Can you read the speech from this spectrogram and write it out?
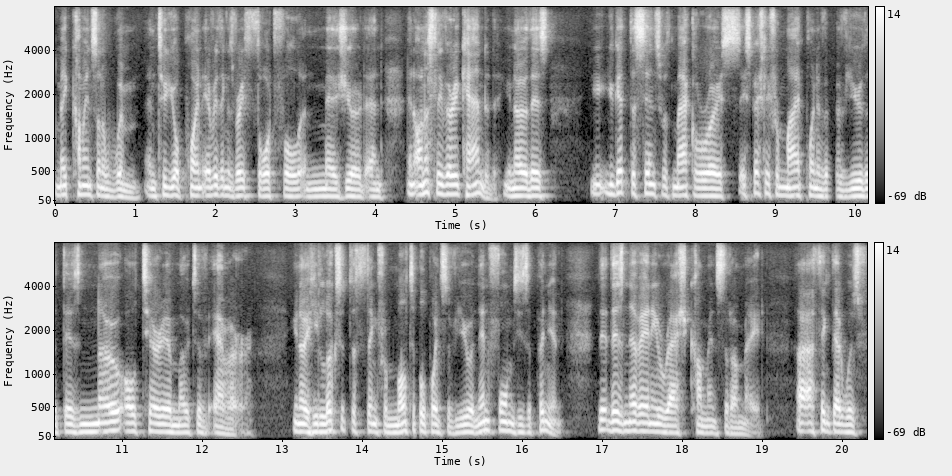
make comments on a whim. And to your point, everything is very thoughtful and measured and, and honestly very candid. You know, there's you, you get the sense with McIlroy, especially from my point of view, that there's no ulterior motive ever. You know, he looks at the thing from multiple points of view and then forms his opinion. th- there's never any rash comments that are made. I think that was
